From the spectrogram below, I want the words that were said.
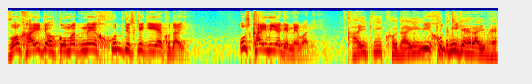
वो खाई जो हुकूमत ने खुद जिसकी की है खुदाई उस खाई में यह गिनने वाली है। खाई की खुदाई खुद की। गहराई में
